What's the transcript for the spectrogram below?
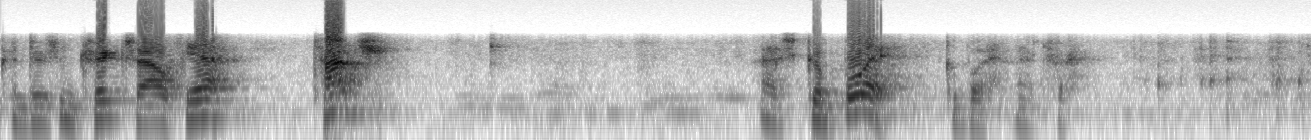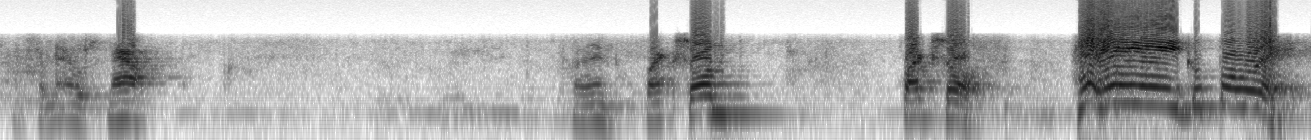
Can do some tricks, Alf, yeah? Touch. That's good boy. Good boy. Now try. Something else now. And then wax on, wax off. Hey, good boy.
